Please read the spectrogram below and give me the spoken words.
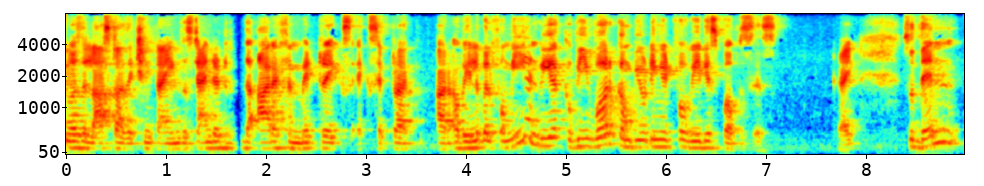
was the last transaction time? The standard, the RFM metrics, etc., are available for me, and we are we were computing it for various purposes, right? So then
